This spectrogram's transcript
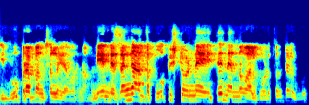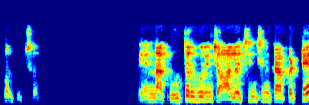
ఈ భూప్రపంచంలో ఎవరున్నాం నేను నిజంగా అంత కోపిష్టోడినే అయితే నిన్న వాళ్ళు కొడుతుంటే ఊరుకొని కూర్చోను. నేను నా కూతురు గురించి ఆలోచించిన కాబట్టే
